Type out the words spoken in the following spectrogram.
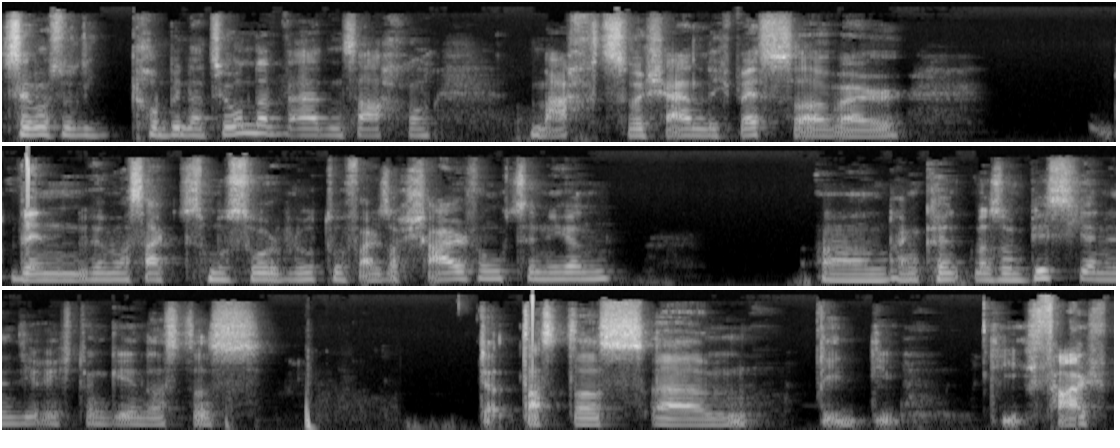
Sagen wir so, die Kombination der beiden Sachen macht es wahrscheinlich besser, weil wenn, wenn man sagt, es muss sowohl Bluetooth als auch Schall funktionieren, ähm, dann könnte man so ein bisschen in die Richtung gehen, dass das, dass das ähm, die, die, die falsch,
